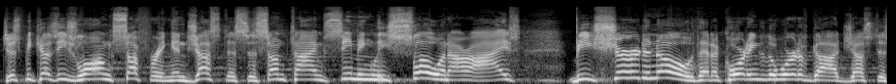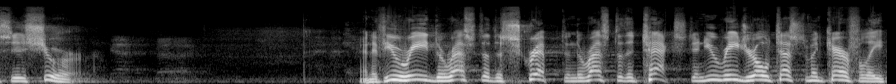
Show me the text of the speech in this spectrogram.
Just because he's long suffering and justice is sometimes seemingly slow in our eyes, be sure to know that according to the word of God, justice is sure. And if you read the rest of the script and the rest of the text and you read your Old Testament carefully,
